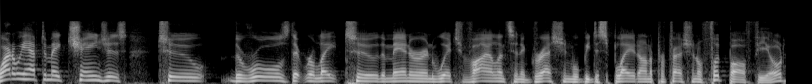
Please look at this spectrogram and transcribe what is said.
Why do we have to make changes to the rules that relate to the manner in which violence and aggression will be displayed on a professional football field?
